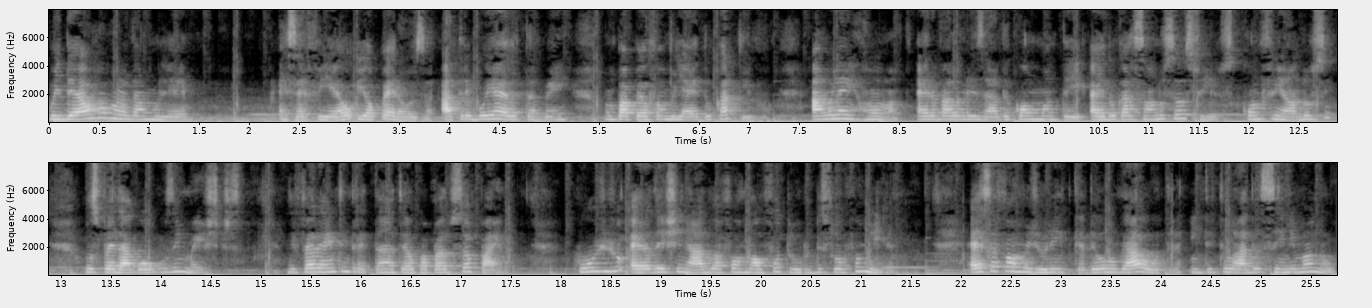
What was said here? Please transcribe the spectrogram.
O ideal romano da mulher essa é fiel e operosa. Atribui a ela também um papel familiar educativo. A mulher em Roma era valorizada como manter a educação dos seus filhos, confiando-se os pedagogos e mestres. Diferente, entretanto, é o papel do seu pai, cujo era destinado a formar o futuro de sua família. Essa forma jurídica deu lugar a outra, intitulada Sine Manu,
